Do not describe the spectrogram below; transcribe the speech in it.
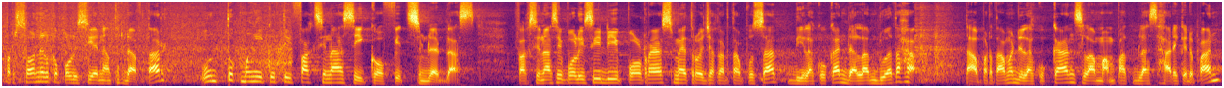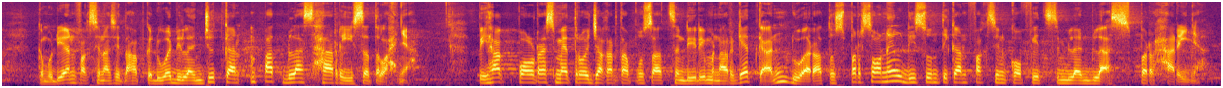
personil kepolisian yang terdaftar untuk mengikuti vaksinasi COVID-19. Vaksinasi polisi di Polres Metro Jakarta Pusat dilakukan dalam dua tahap. Tahap pertama dilakukan selama 14 hari ke depan, kemudian vaksinasi tahap kedua dilanjutkan 14 hari setelahnya. Pihak Polres Metro Jakarta Pusat sendiri menargetkan 200 personel disuntikan vaksin COVID-19 per harinya.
